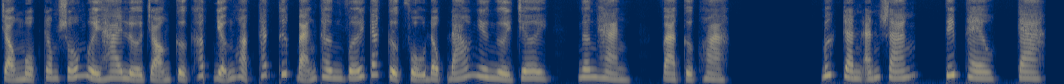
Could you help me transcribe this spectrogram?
chọn một trong số 12 lựa chọn cược hấp dẫn hoặc thách thức bản thân với các cược phụ độc đáo như người chơi, ngân hàng và cược hòa. Bức tranh ánh sáng, tiếp theo, ca.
